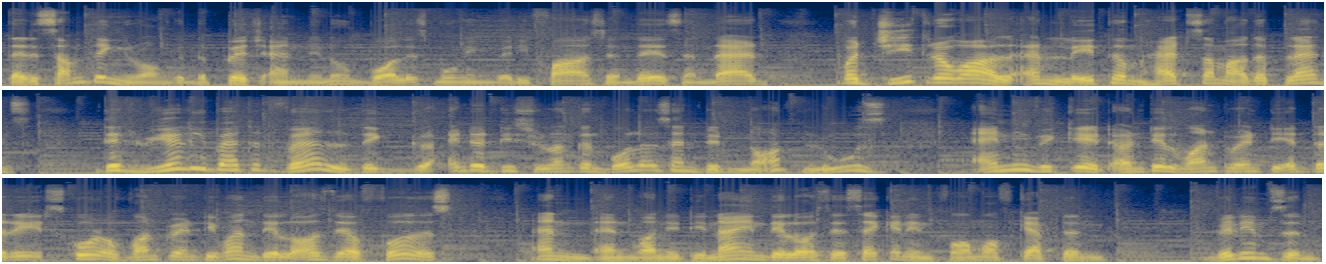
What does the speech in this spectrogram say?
there is something wrong with the pitch and you know ball is moving very fast and this and that. But Jeet Raval and Latham had some other plans. They really batted well. They grinded the Sri Lankan bowlers and did not lose any wicket until 120 at the rate score of 121. They lost their first and, and 189 they lost their second in form of captain Williamson.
